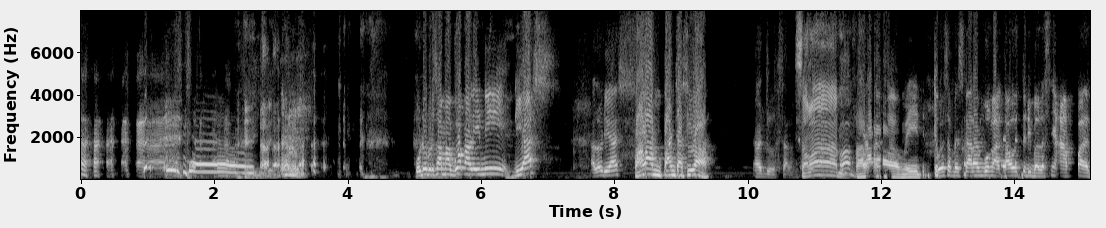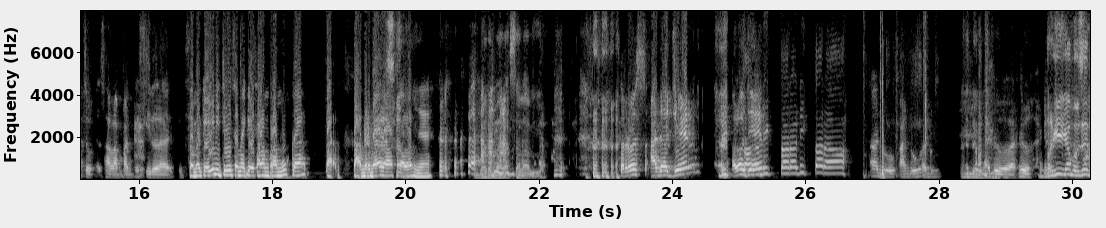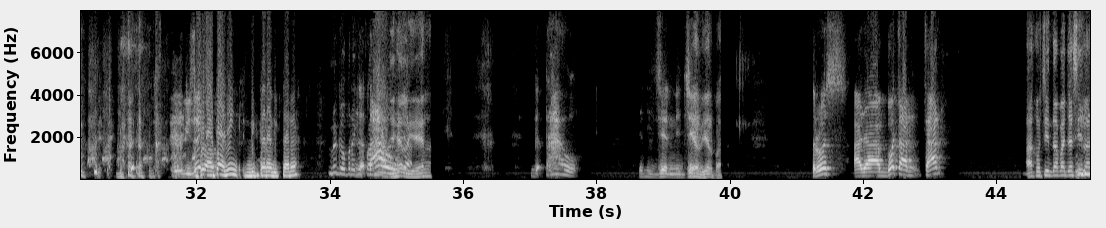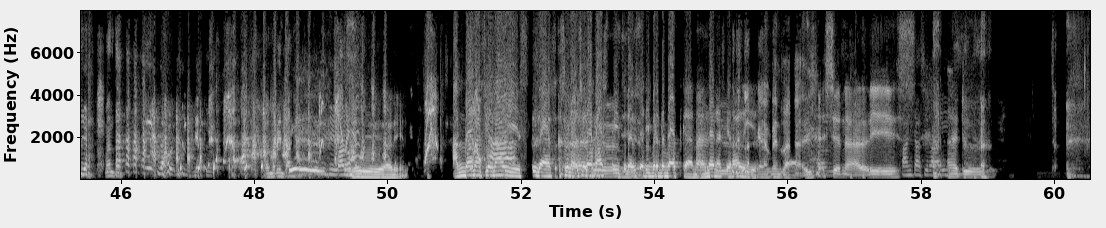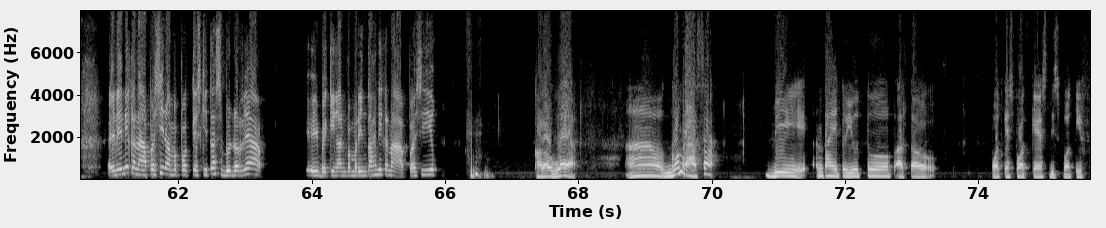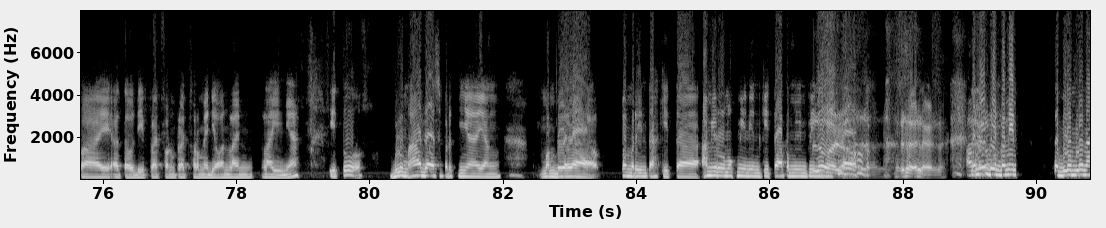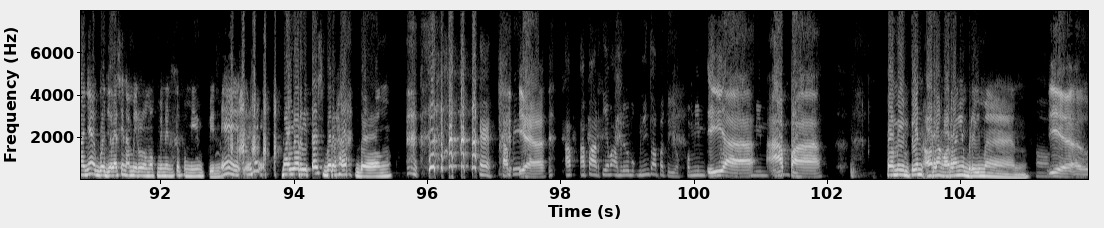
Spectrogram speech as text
Udah bersama gue kali ini Dias. Halo Dias. Salam Pancasila. Aduh, salam. Salam. Salam. Gue sampai sekarang gue nggak tahu itu dibalasnya apa, cuy. Salam Pancasila itu. Sama kayak ini cuy, sama kayak salam pramuka. Tak tak berbalas salamnya. Baru balas salam. Terus ada Jen. Halo Jen. Diktara, diktara. Aduh, aduh, aduh. Aduh. Aduh, aduh, aduh. Pergi kamu Zen. Itu apa anjing diktara-diktara? Lu gak pernah ikut tahu. Yel ya? yel. nggak tahu. Ini Jen, nih Jen. Yel yel pak. Terus ada Gocan, Chan. Aku cinta Pancasila. Iya. Mantap. Nah, gitu. Pemerintah. Paling Iya nih. Anda nasionalis, sudah sudah sudah pasti sudah bisa diperdebatkan. Anda nasionalis. Nasionalis. Pancasilais. Aduh. Ini, ini kenapa sih nama podcast kita sebenarnya eh backingan pemerintah nih kenapa sih? Kalau gue ya, eh, gue merasa di entah itu YouTube atau podcast-podcast di Spotify atau di platform-platform media online lainnya itu belum ada sepertinya yang membela pemerintah kita, Amirul Mukminin kita, pemimpin Loh, kita. loh, loh, loh, loh. Pemimpin, pemimpin. Sebelum lu nanya, gue jelasin Amirul Mukminin itu pemimpin. Eh, ini mayoritas berhak dong. Eh, tapi Ya, ap- apa artinya Amirul Mukminin itu apa tuh, Yok? Pemimpin. iya. Pemimpin. Apa? Pemimpin orang-orang yang beriman. Oh. Iya.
